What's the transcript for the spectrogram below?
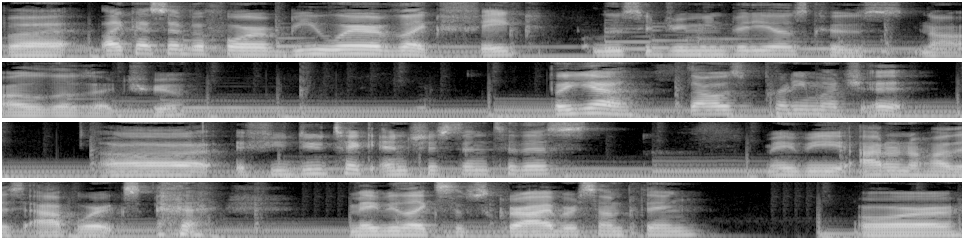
But like I said before, beware of like fake lucid dreaming videos because not all of those are true. But yeah, that was pretty much it. Uh, if you do take interest into this, maybe I don't know how this app works. maybe like subscribe or something. Or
